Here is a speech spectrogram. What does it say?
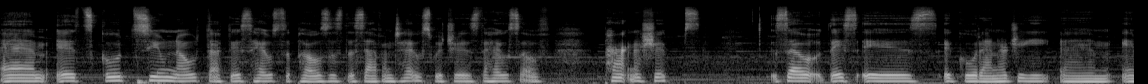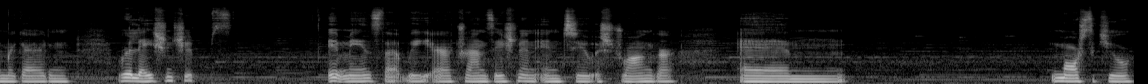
Um, it's good to note that this house opposes the seventh house, which is the house of partnerships So this is a good energy um, in regarding relationships. It means that we are transitioning into a stronger, um, more secure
